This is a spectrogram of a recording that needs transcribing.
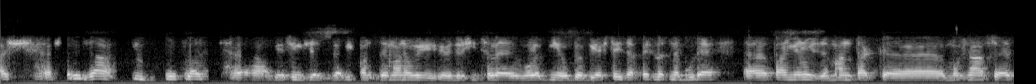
Až, až tady za pět let, a věřím, že zdraví pan Zemanovi vydrží celé volební období, až tady za pět let nebude e, pan Miloš Zeman, tak možná se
